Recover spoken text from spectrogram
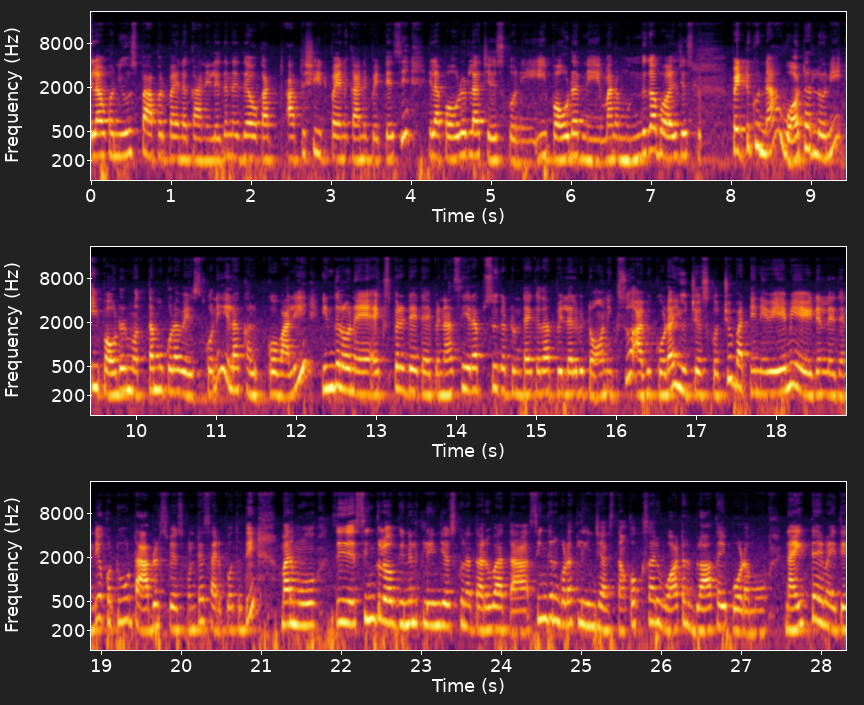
ఇలా ఒక న్యూస్ పేపర్ పేపర్ పైన కానీ లేదంటే ఒక అట్- అట్ట షీట్ పైన కానీ పెట్టేసి ఇలా పౌడర్లా చేసుకొని ఈ పౌడర్ని మనం ముందుగా బాయిల్ చేసుకుని పెట్టుకున్న వాటర్లోని ఈ పౌడర్ మొత్తము కూడా వేసుకొని ఇలా కలుపుకోవాలి. ఇందులోనే ఎక్స్పైరీ డేట్ అయిపోయిన సిరప్స్ గట్టు ఉంటాయి కదా పిల్లలవి టానిక్స్ అవి కూడా యూజ్ చేసుకోవచ్చు. బట్ నేను ఏమీ వేయడం లేదండి. ఒక టూ టాబ్లెట్స్ వేసుకుంటే సరిపోతుంది. మనము సింక్లో గిన్నెలు క్లీన్ చేసుకున్న తర్వాత సింక్ని కూడా క్లీన్ చేస్తాం. ఒక్కొక్కసారి వాటర్ బ్లాక్ అయిపోవడము నైట్ టైం అయితే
